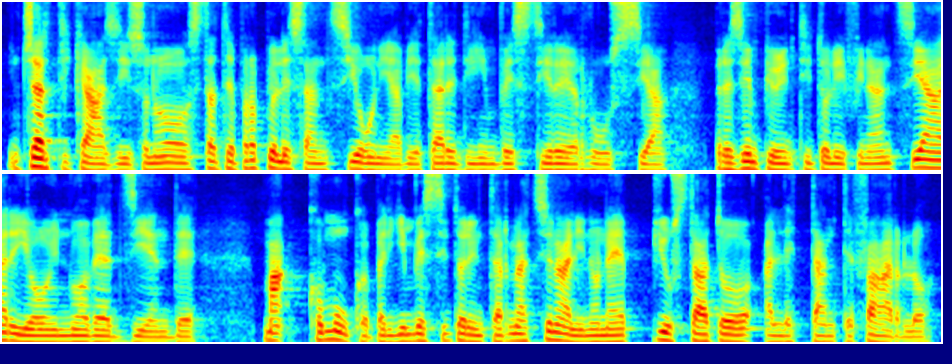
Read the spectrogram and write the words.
In certi casi sono state proprio le sanzioni a vietare di investire in Russia, per esempio in titoli finanziari o in nuove aziende, ma comunque per gli investitori internazionali non è più stato allettante farlo.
